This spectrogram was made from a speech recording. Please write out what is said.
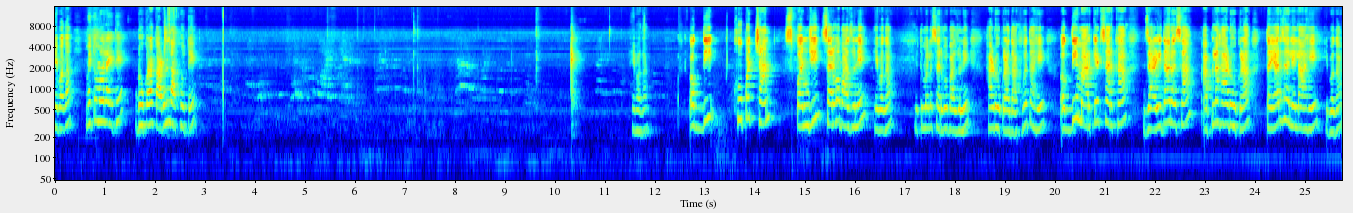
हे बघा मी तुम्हाला इथे ढोकळा काढून दाखवते. हे बघा. अगदी खूपच छान स्पंजी सर्व बाजूने हे बघा मी तुम्हाला सर्व बाजूने हा ढोकळा दाखवत आहे. अगदी मार्केटसारखा जाळीदार असा आपला हा ढोकळा तयार झालेला आहे. हे बघा.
